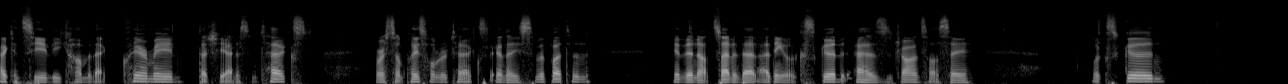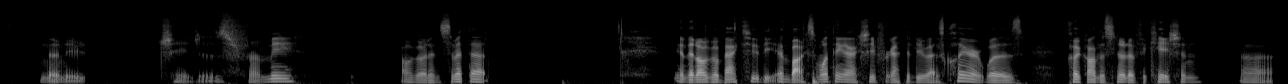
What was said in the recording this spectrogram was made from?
I can see the comment that Claire made, that she added some text or some placeholder text and a submit button. And then outside of that, I think it looks good as John, so I'll say, looks good. No new changes from me. I'll go ahead and submit that. And then I'll go back to the inbox. one thing I actually forgot to do as Claire was click on this notification uh,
